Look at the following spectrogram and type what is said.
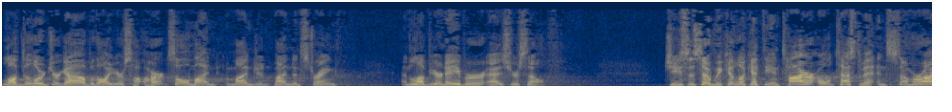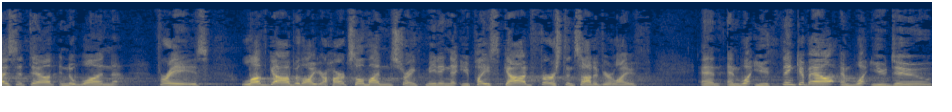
Love the Lord your God with all your heart, soul, mind, mind, mind and strength, and love your neighbor as yourself. Jesus said we can look at the entire Old Testament and summarize it down into one phrase. Love God with all your heart, soul, mind, and strength, meaning that you place God first inside of your life. And, and what you think about and what you do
